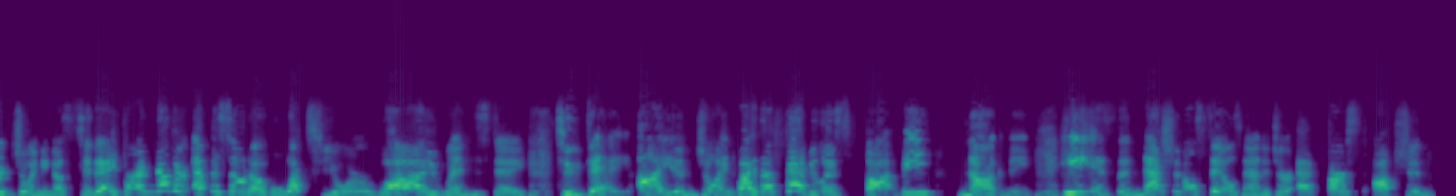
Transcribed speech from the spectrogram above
for joining us today for another episode of What's Your Why Wednesday. Today, I am joined by the fabulous Bobby Nagmi. He is the National Sales Manager at First Option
